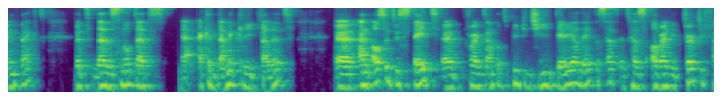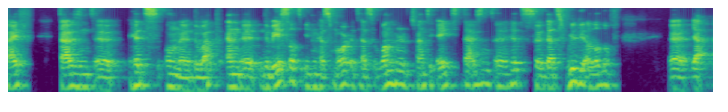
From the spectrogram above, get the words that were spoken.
impact, but that is not that yeah, academically valid. Uh, and also to state, uh, for example, the PPG DaLiA dataset, it has already 35 thousand uh, hits on uh, the web, and uh, the WESAD even has more. It has 128,000 uh, hits, so that's really a lot of uh, yeah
